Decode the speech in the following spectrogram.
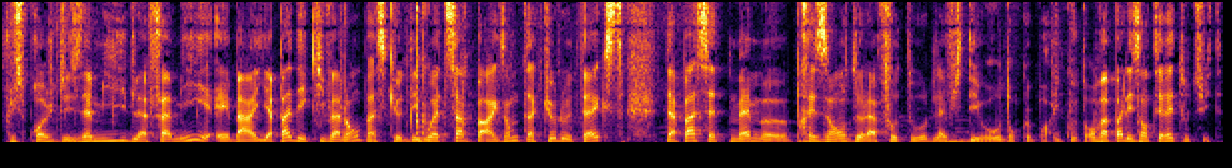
plus proches des amis, de la famille. Et ben, il n'y a pas d'équivalent parce que des WhatsApp, par exemple, t'as que le texte. T'as pas cette même présence de la photo, de la vidéo. Donc, bon, écoute, on va pas les enterrer tout de suite.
